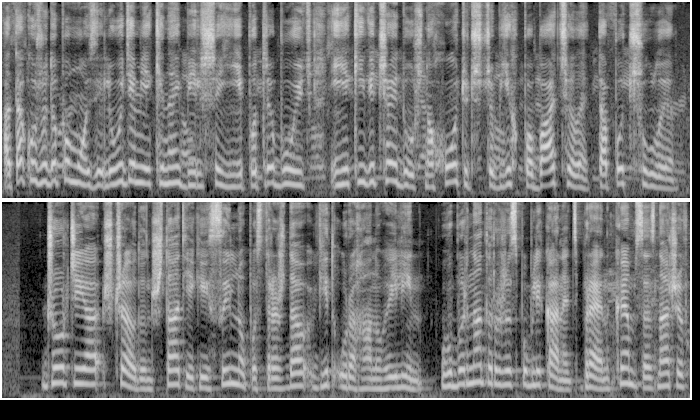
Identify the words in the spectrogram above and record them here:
а також у допомозі людям, які найбільше її потребують, і які відчайдушно хочуть, щоб їх побачили та почули. Джорджія ще один штат, який сильно постраждав від урагану Гейлін. Губернатор республіканець Брайан Кемп зазначив,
